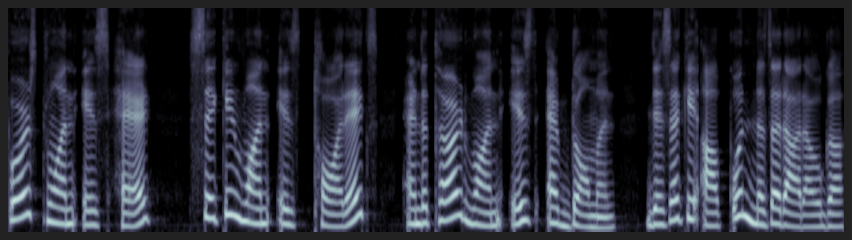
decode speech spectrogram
first one is head second one is thorax and the third one is abdomen जैसा कि आपको नज़र आ रहा होगा,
